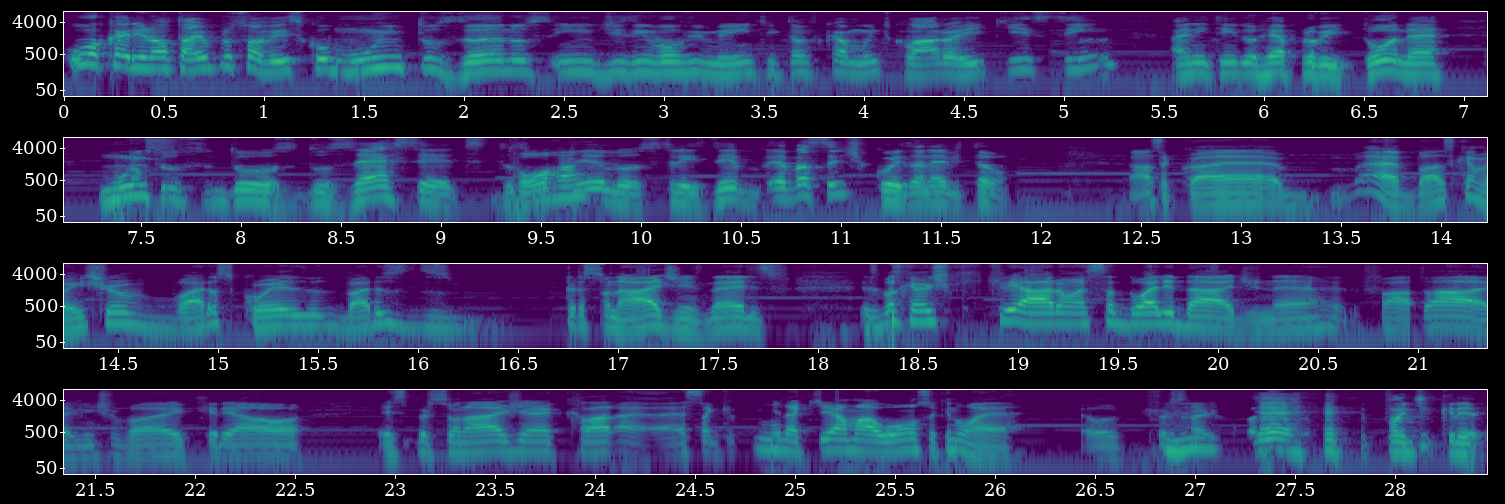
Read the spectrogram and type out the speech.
O Ocarina of Time, por sua vez, ficou muitos anos em desenvolvimento, então fica muito claro aí que sim, a Nintendo reaproveitou, né? Muitos dos, dos assets, dos Porra. modelos 3D. É bastante coisa, né, Vitão? Nossa, é, é basicamente várias coisas, vários dos personagens, né? Eles, eles basicamente criaram essa dualidade, né? De fato, ah, a gente vai criar esse personagem é claro, essa mina aqui é uma Alonso que não é. É o personagem. Uhum. É, pode crer.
